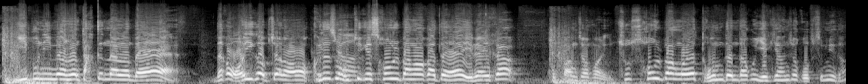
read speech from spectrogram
2분이면은 다 끝나는데 내가 어이가 없잖아. 그래서 그렇죠. 어떻게 서울 방어가 돼? 이러니까 국방장관이 저 서울 방어에 도움 된다고 얘기한 적 없습니다.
